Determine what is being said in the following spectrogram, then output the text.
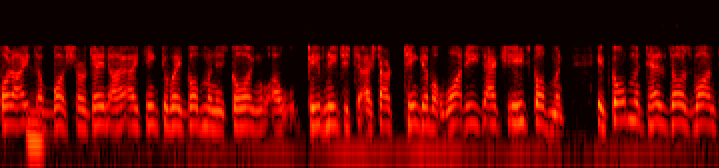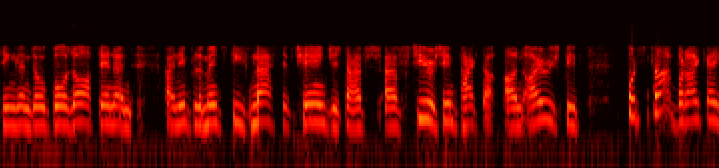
but I, but sure, then I, I think the way government is going, uh, people need to st- uh, start thinking about what is actually is government. If government tells us one thing and goes off then and, and implements these massive changes that have have serious impact on Irish people, But it's not. But like I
